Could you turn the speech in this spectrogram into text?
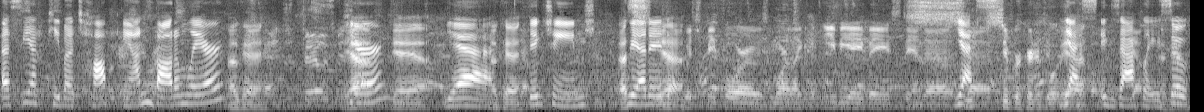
SCF PEBA top and bottom layer. Okay. Here. Yeah, yeah, yeah. Okay. Big change. That's, we added. Yeah. Which before it was more like an EVA based and a. Yes. Uh, Super critical. Yes, yeah. exactly. Yeah. Okay. So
